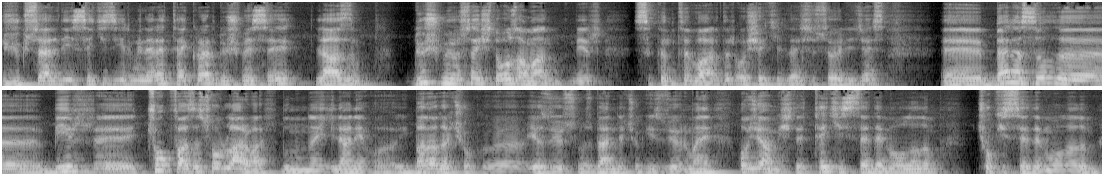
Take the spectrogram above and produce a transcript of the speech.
yükseldiği 8.20'lere tekrar düşmesi lazım. Düşmüyorsa işte o zaman bir sıkıntı vardır. O şekilde söyleyeceğiz. Ee, ben asıl e, bir e, çok fazla sorular var bununla ilgili. Hani bana da çok e, yazıyorsunuz. Ben de çok izliyorum. Hani hocam işte tek hissede mi olalım, çok hissede mi olalım?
